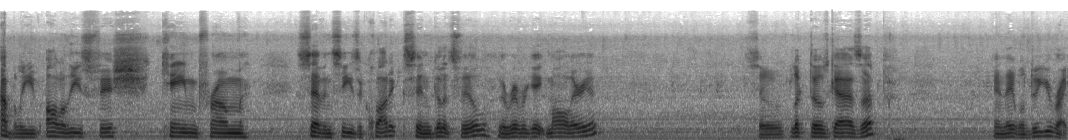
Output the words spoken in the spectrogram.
I believe all of these fish came from Seven Seas Aquatics in Goodlettsville, the Rivergate Mall area. So look those guys up and they will do you right.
